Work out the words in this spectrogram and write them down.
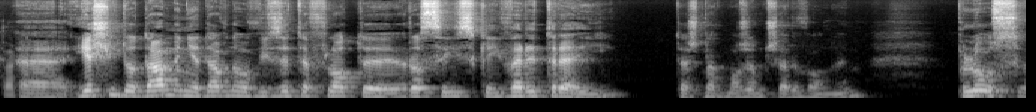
Tak. E, jeśli dodamy niedawną wizytę floty rosyjskiej w Erytrei, też nad Morzem Czerwonym, plus e,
